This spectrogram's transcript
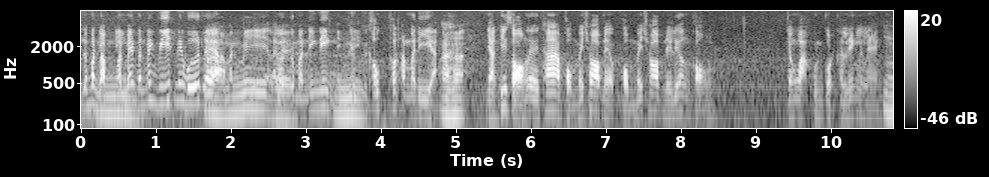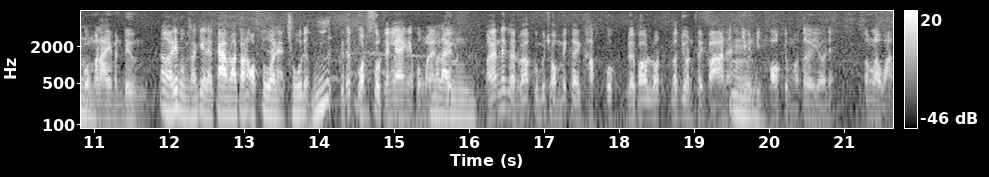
แล้วมันแบบนิ่งๆ มันไม่มันไม่วีดไม่วืดเลยอ่าอะมันไม่อะไรเอเลอย คือมันนิ่งๆนิ่คืองๆ คือเขาเขาทำมาดีอะอ่าฮะ อย่างที่สองเลยถ้าผมไม่ชอบเนี่ยผมไม่ชอบในเรื่องของ จังหวะคุณกดคันเร่งแรงอืม ๆพวงมาลัยมันดึง เออที่ผมสังเกตอาการเราตอนออกตัวเนี่ยชูดแบบอื้อคือถ้ากดสุดแรงๆเนี่ยพวงมาลัยอะมัไรนดึงมัน เพราะฉะนั้นถ้าเกิดว่าคุณผู้ชมไม่เคยขับพวกโดยเฉพาะรถรถยนต์ไฟฟ้านะอืม ที่มันมีทอร์กจากมอเตอร์เยอะเนี่ยต้องระวัง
